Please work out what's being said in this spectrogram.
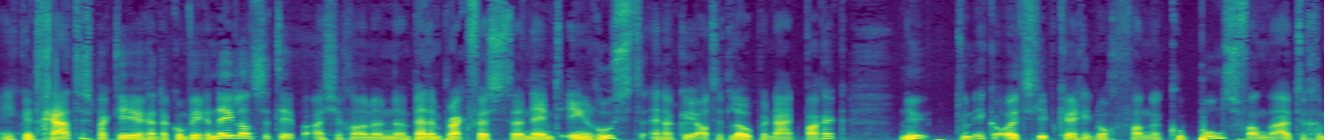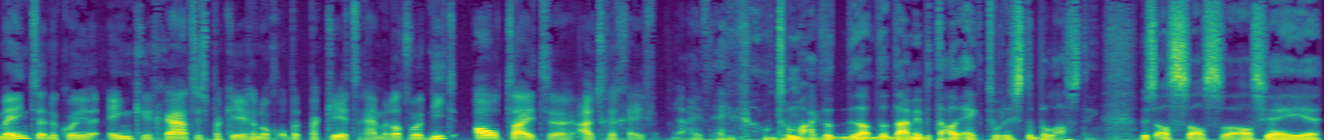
En je kunt gratis parkeren. Daar komt weer een Nederlandse tip. Als je gewoon een bed and breakfast eh, neemt in Roest. En dan kun je altijd lopen naar het park. Nu, toen ik ooit sliep, kreeg ik nog van coupons van, uit de gemeente. En dan kon je één keer gratis parkeren nog op het parkeerterrein. Maar dat wordt niet altijd uh, uitgegeven. Ja, heeft eigenlijk te maken, dat, dat, daarmee betaal je eigenlijk toeristenbelasting. Dus als, als, als, jij, uh,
